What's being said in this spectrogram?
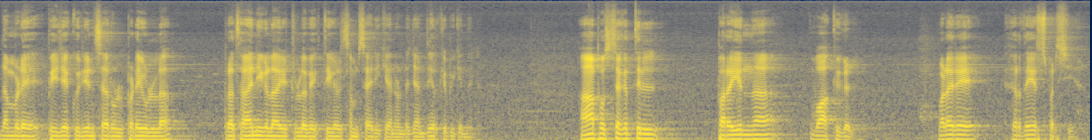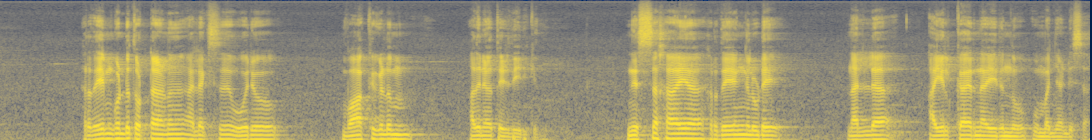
നമ്മുടെ പി ജെ കുര്യൻ സാർ ഉൾപ്പെടെയുള്ള പ്രധാനികളായിട്ടുള്ള വ്യക്തികൾ സംസാരിക്കാനുണ്ട്. ഞാൻ ദീർഘിപ്പിക്കുന്നില്ല. ആ പുസ്തകത്തിൽ പറയുന്ന വാക്കുകൾ വളരെ ഹൃദയസ്പർശിയാണ്. ഹൃദയം കൊണ്ട് തൊട്ടാണ് അലക്സ് ഓരോ വാക്കുകളും അതിനകത്ത് എഴുതിയിരിക്കുന്നു നിസ്സഹായ ഹൃദയങ്ങളുടെ നല്ല അയൽക്കാരനായിരുന്നു ഉമ്മൻചാണ്ടി സാർ.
